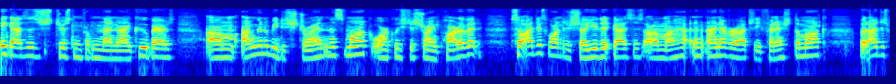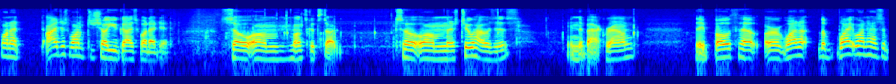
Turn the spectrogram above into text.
Hey guys, this is Tristan from the 99 Coo Bears. Um, I'm going to be destroying this MOC, or at least destroying part of it. So I just wanted to show you that, guys. This, um, I, I never actually finished the MOC, but I just wanted, I just wanted to show you guys what I did. So, um, let's get started. So, um, there's two houses in the background. They both have, or one, the white one has a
